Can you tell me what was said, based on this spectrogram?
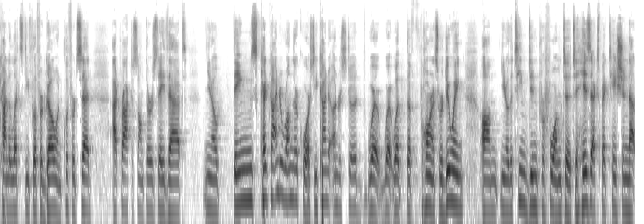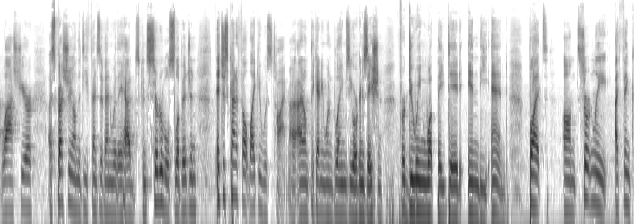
kind of lets Steve Clifford go. And Clifford said at practice on Thursday that, you know, things had kind of run their course. He kind of understood where, where, what the Hornets were doing. Um, you know, the team didn't perform to, to his expectation that last year, especially on the defensive end where they had considerable slippage, and it just kind of felt like it was time. I, I don't think anyone blames the organization for doing what they did in the end, but um, certainly I think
